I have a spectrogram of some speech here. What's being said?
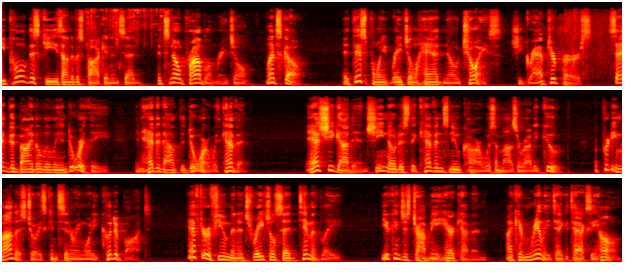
He pulled his keys out of his pocket and said, It's no problem, Rachel. Let's go. At this point, Rachel had no choice. She grabbed her purse, said goodbye to Lily and Dorothy, and headed out the door with Kevin. As she got in, she noticed that Kevin's new car was a Maserati coupe, a pretty modest choice considering what he could have bought. After a few minutes, Rachel said timidly, You can just drop me here, Kevin. I can really take a taxi home.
